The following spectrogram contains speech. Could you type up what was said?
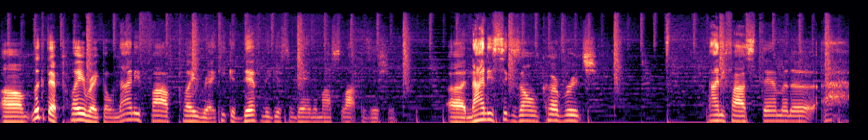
Um, look at that play rate though, 95 play rate. He could definitely get some game in my slot position. Uh, 96 zone coverage, 95 stamina. Ah,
